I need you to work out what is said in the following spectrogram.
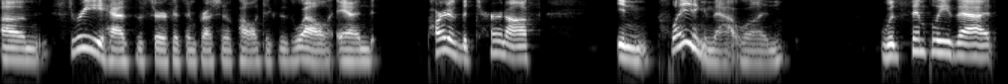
Um, three has the surface impression of politics as well. And part of the turnoff in playing that one was simply that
